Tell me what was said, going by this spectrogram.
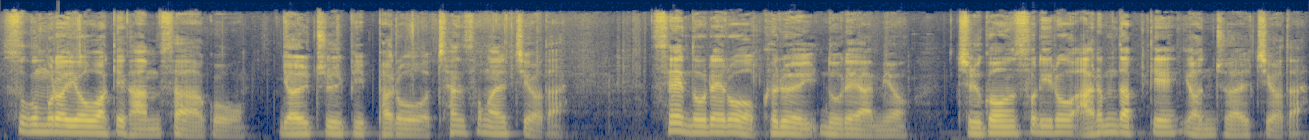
수금으로 여호와께 감사하고 열 줄 비파로 찬송할지어다. 새 노래로 그를 노래하며 즐거운 소리로 아름답게 연주할지어다.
